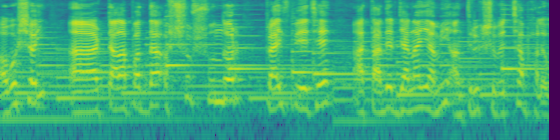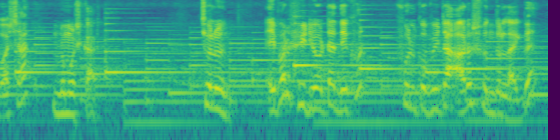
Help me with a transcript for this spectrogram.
অবশ্যই টালাপাদ্দা খুব সুন্দর প্রাইজ পেয়েছে। আর তাদের জানাই আমি আন্তরিক শুভেচ্ছা, ভালোবাসা, নমস্কার। চলুন, এবার ভিডিওটা দেখুন। ফুলকপিটা আরও সুন্দর লাগবে।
